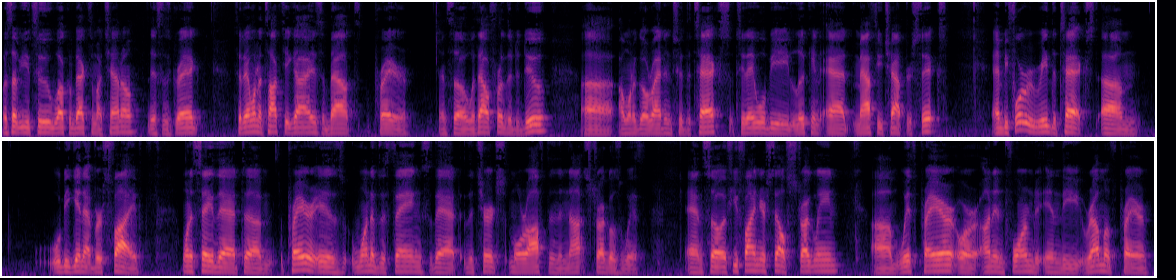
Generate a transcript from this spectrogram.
What's up, YouTube? Welcome back to my channel. This is Greg. Today, I want to talk to you guys about prayer. And so, without further ado, uh, I want to go right into the text. Today, we'll be looking at Matthew chapter 6. And before we read the text, um, we'll begin at verse 5. I want to say that um, prayer is one of the things that the church more often than not struggles with. And so, if you find yourself struggling, um, with prayer or uninformed in the realm of prayer,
